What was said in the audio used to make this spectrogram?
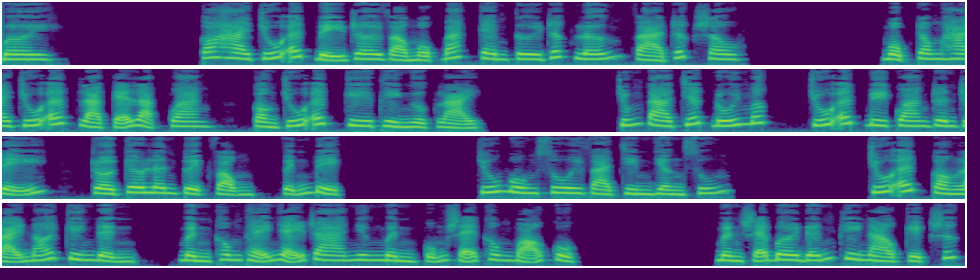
Bơi. Có hai chú ếch bị rơi vào một bát kem tươi rất lớn và rất sâu. Một trong hai chú ếch là kẻ lạc quan, còn chú ếch kia thì ngược lại. Chúng ta chết đuối mất, chú ếch bi quan trên rỉ, rồi kêu lên tuyệt vọng, vĩnh biệt. Chú buông xuôi và chìm dần xuống. Chú ếch còn lại nói kiên định, mình không thể nhảy ra nhưng mình cũng sẽ không bỏ cuộc. Mình sẽ bơi đến khi nào kiệt sức,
